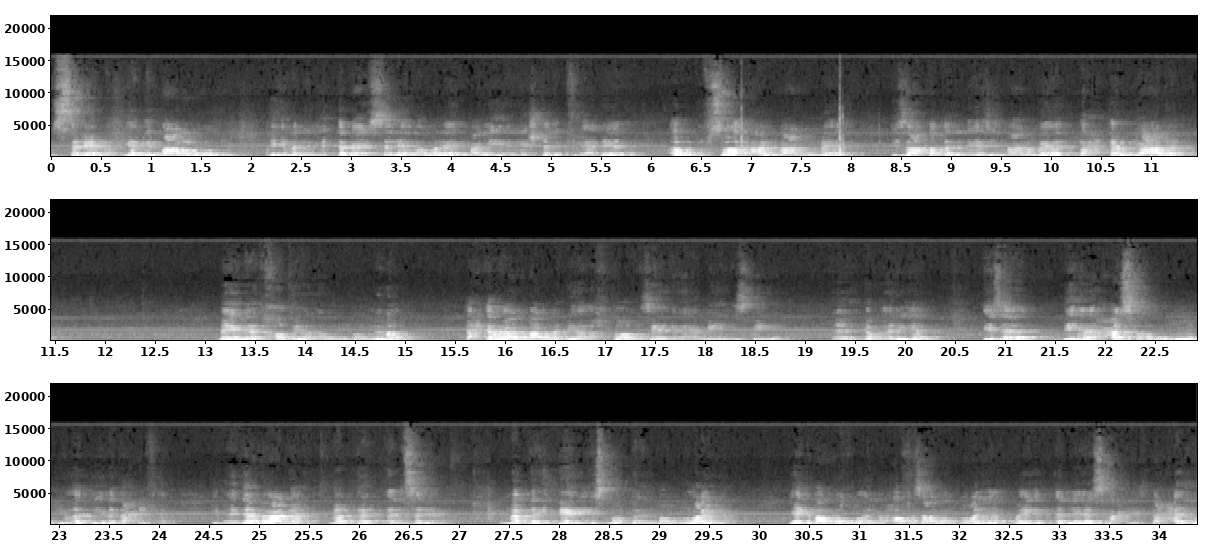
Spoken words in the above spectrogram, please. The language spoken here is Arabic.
السلامة. يجب على العضو دائما أن يتبع السلامة ولا يجب عليه أن يشترك في إعداد أو الافصاح عن معلومات. إذا اعتقد أن هذه المعلومات تحتوي على بيانات خاطئة أو مضللة تحتوي على معلومات بها أخطاء ذات أهمية نسبية جوهرية. إذا بها حذف أو غموض يؤدي إلى تحريفها. يبقى ده معنى مبدأ السلامة. المبدأ الثاني اسمه مبدأ الموضوعية. يجب على العضو أن يحافظ على الموضوعيه ويجب ألا يسمح للتحيز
